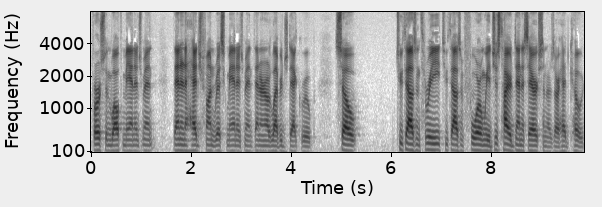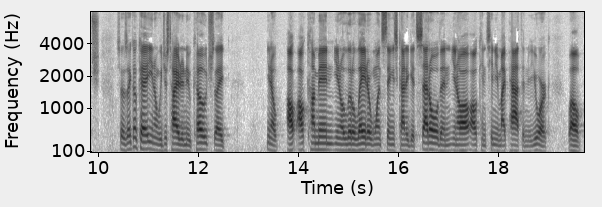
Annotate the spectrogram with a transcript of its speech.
first in wealth management, then in a hedge fund risk management, then in our leverage debt group. So 2003, 2004, and we had just hired Dennis Erickson as our head coach. So I was like, okay, you know, we just hired a new coach. Like, you know, I'll, I'll come in, you know, a little later once things kind of get settled, and you know, I'll, I'll continue my path in New York. Well,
